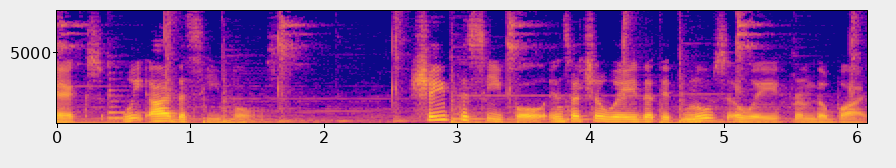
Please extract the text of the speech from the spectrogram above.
Next, we add the sepals. Shape the sepal in such a way that it moves away from the bud.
